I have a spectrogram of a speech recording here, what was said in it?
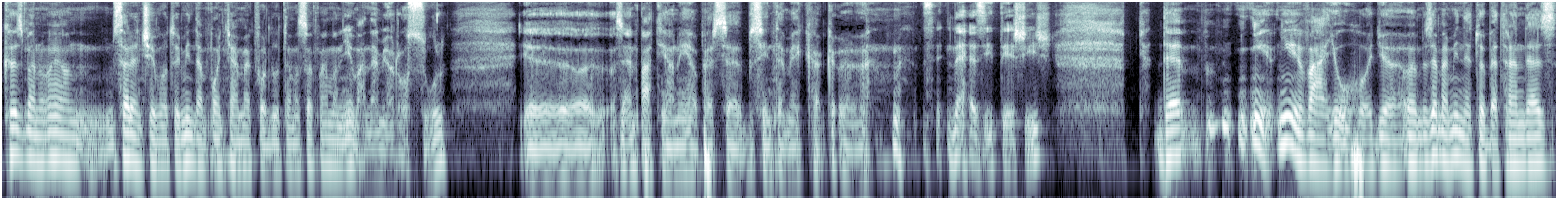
közben olyan szerencsém volt, hogy minden pontján megfordultam a szakmában, nyilván nem jön rosszul. Az empátia néha persze szinte még nehezítés is. De nyilván jó, hogy az ember minél többet rendez,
